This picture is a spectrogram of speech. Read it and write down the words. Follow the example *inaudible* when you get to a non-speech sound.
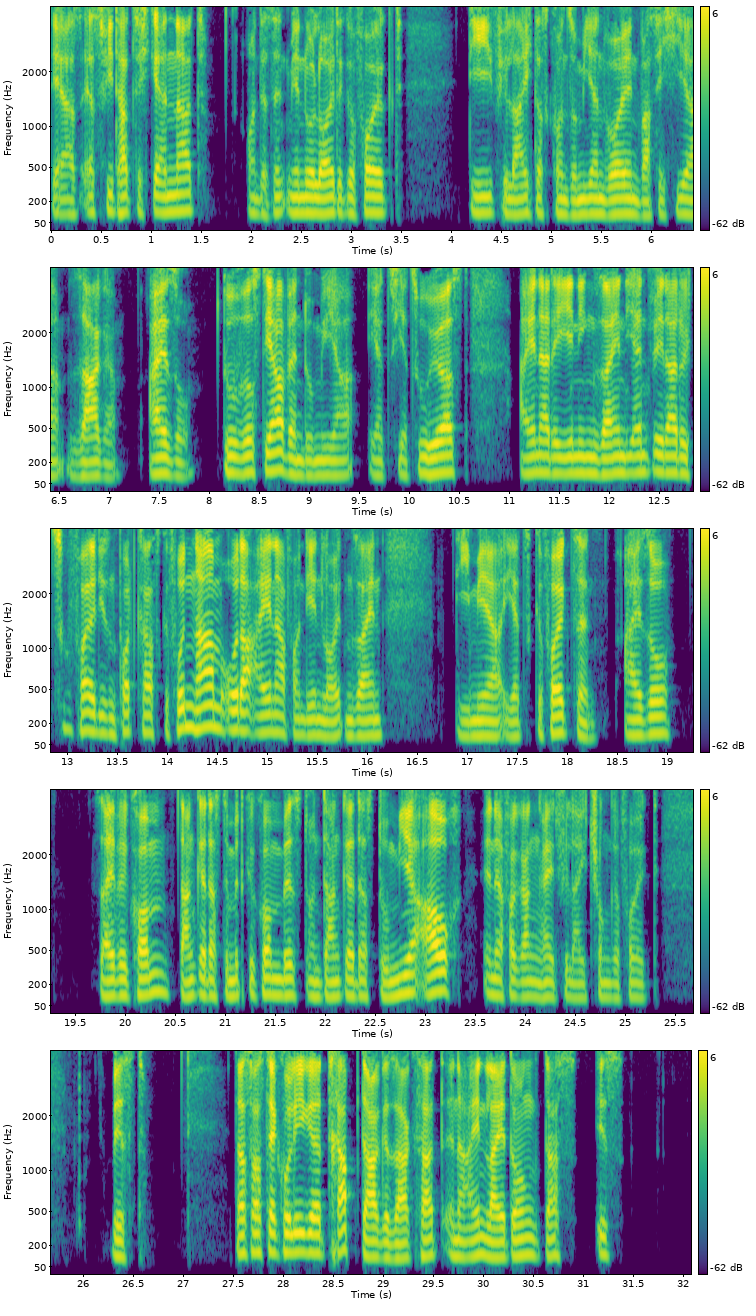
Der RSS-Feed hat sich geändert und es sind mir nur Leute gefolgt, die vielleicht das konsumieren wollen, was ich hier sage. Also, Du wirst ja, wenn du mir jetzt hier zuhörst, einer derjenigen sein, die entweder durch Zufall diesen Podcast gefunden haben oder einer von den Leuten sein, die mir jetzt gefolgt sind. Also sei willkommen, danke, dass du mitgekommen bist und danke, dass du mir auch in der Vergangenheit vielleicht schon gefolgt bist. Das, was der Kollege Trapp da gesagt hat in der Einleitung, das ist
